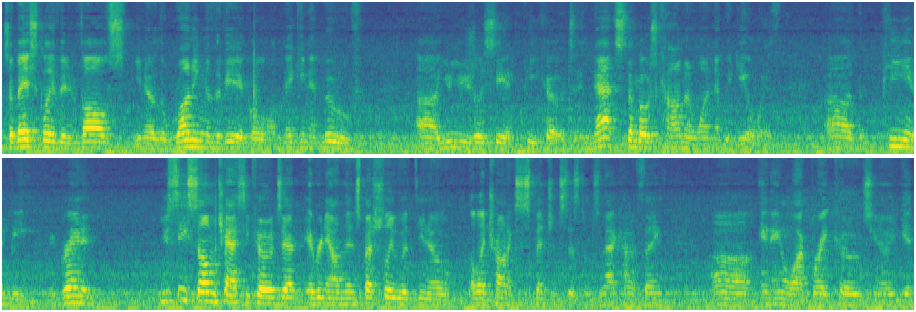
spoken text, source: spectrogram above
So basically, it involves you know the running of the vehicle, making it move, uh, you usually see it in P codes, and that's the most common one that we deal with. Uh, the P and B. Granted, you see some chassis codes every now and then, especially with you know electronic suspension systems and that kind of thing, uh, and anti-lock brake codes. You know, you get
